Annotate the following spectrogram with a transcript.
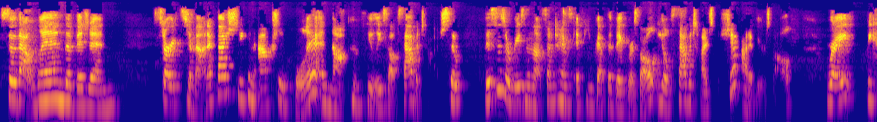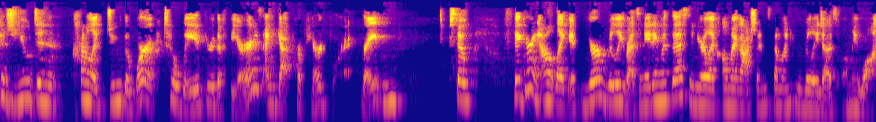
so that when the vision starts to manifest, she can actually hold it and not completely self sabotage. So this is a reason that sometimes if you get the big result, you'll sabotage the shit out of yourself right? Because you didn't kind of like do the work to wade through the fears and get prepared for it, right? So figuring out like if you're really resonating with this and you're like, oh my gosh, I'm someone who really does only want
